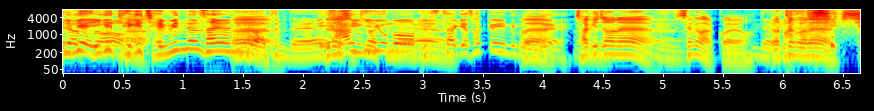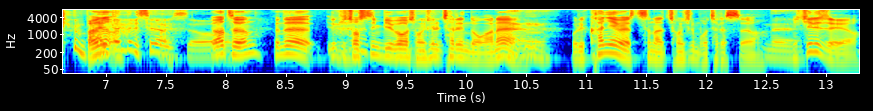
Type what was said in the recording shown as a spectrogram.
이게 이게 되게 재밌는 사연인 네. 것 같은데. 양키 것 유머. 비슷하게 섞여 있는 네, 건데. 자기 전에 네. 생각날 거예요. 네. 여튼간에 말도 안 되는 소리가 있어. 여하튼 근데 이렇게 저스틴 비버가 정신을 차린 동안에 네. 우리 카니에 웨스트나 정신을 못 차렸어요. 네. 이 시리즈예요.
